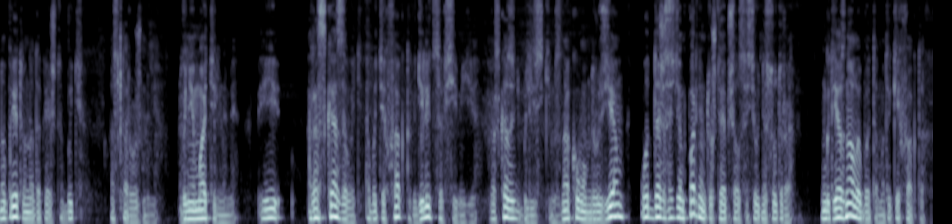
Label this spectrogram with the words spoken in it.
Но при этом надо, конечно, быть осторожными, внимательными. И рассказывать об этих фактах, делиться в семье, рассказывать близким, знакомым, друзьям. Вот даже с этим парнем, то, что я общался сегодня с утра, он говорит, я знал об этом, о таких фактах,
